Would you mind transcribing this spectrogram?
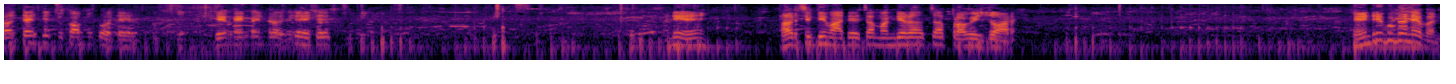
रस्त्यांची चुकावणूक होते. जे मेन मेन रस्ते आहे ते. आणि हरसिद्धी मातेचा मंदिराचा प्रवेशद्वार. एंट्री कुठून आहे पण.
